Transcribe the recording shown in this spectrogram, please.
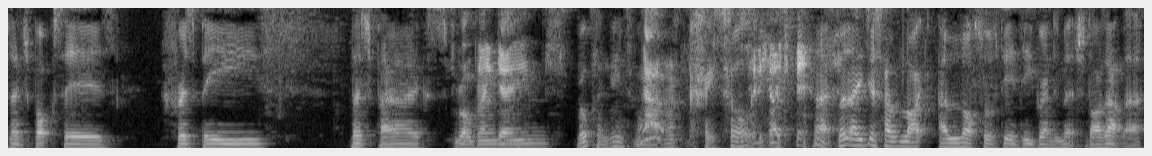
lunch boxes, frisbees, lunch bags, Role playing games. role playing games. No. graceful. Silly idea. No, but they just have like a lot of D and D branded merchandise out there.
